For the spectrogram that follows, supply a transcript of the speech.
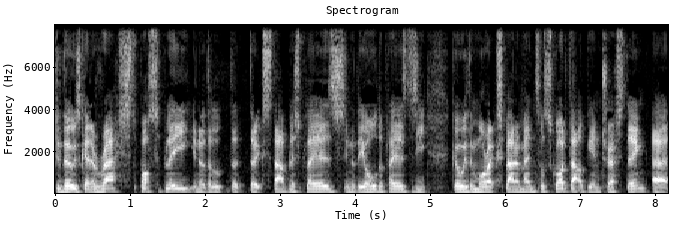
do those get a rest? Possibly, you know, the the, the established players, you know, the older players. Does he go with a more experimental squad? That'll be interesting. Uh,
